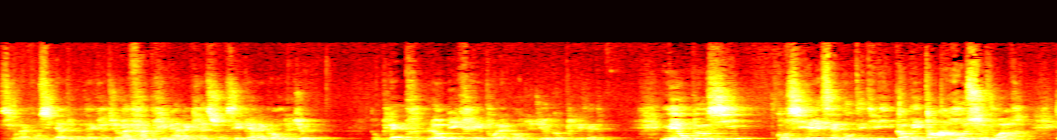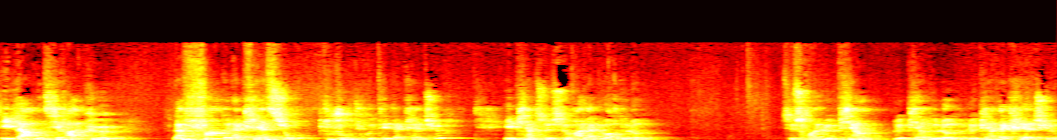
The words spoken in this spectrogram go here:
si on la considère du côté de la créature, la fin primaire de la création, c'est bien la gloire de Dieu. Donc l'être, l'homme est créé pour la gloire de Dieu, comme tous les êtres. Mais on peut aussi considérer cette bonté divine comme étant à recevoir. Et là, on dira que la fin de la création, toujours du côté de la créature, eh bien, ce sera la gloire de l'homme. Ce sera le bien, le bien de l'homme, le bien de la créature.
